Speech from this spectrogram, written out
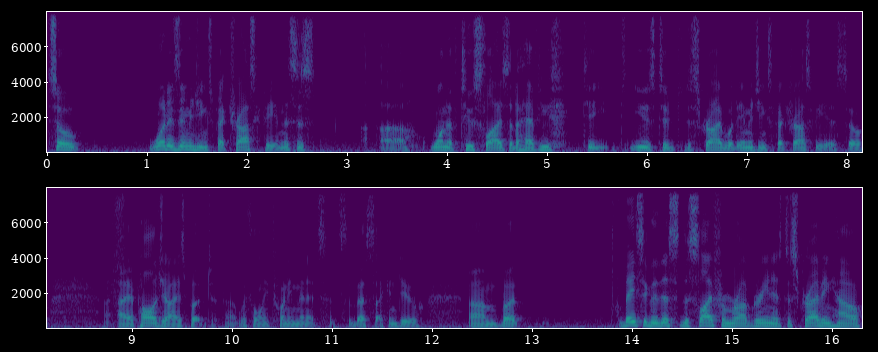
So what is imaging spectroscopy? And this is uh, one of two slides that I have u- to, use to describe what imaging spectroscopy is. So I apologize, but uh, with only 20 minutes, it's the best I can do. Um, but basically, this the slide from Rob Green is describing how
